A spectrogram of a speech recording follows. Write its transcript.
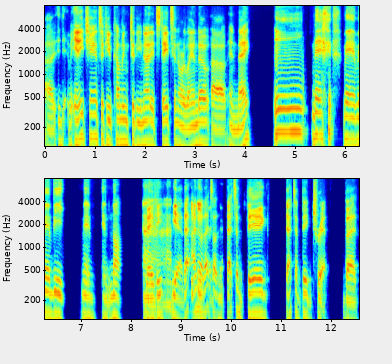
Uh, any chance of you coming to the United States in Orlando uh, in May? Mm, may, may, maybe, maybe not. Maybe, uh, yeah. That I know that's a that's a big that's a big trip. But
